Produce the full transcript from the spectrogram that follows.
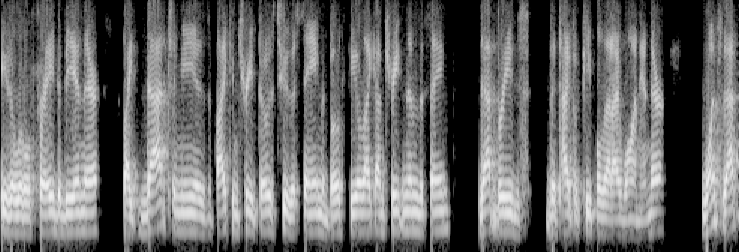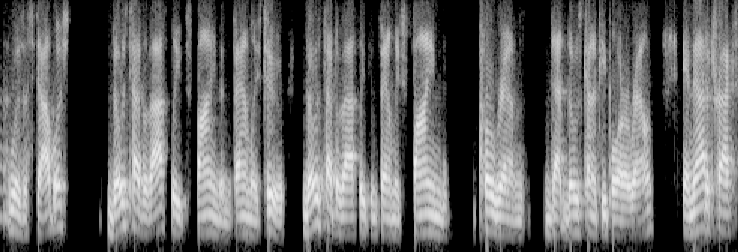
he's a little afraid to be in there. Like that to me is if I can treat those two the same and both feel like I'm treating them the same, that breeds the type of people that I want in there. Once that was established, those type of athletes find and families too those type of athletes and families find programs that those kind of people are around. And that attracts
